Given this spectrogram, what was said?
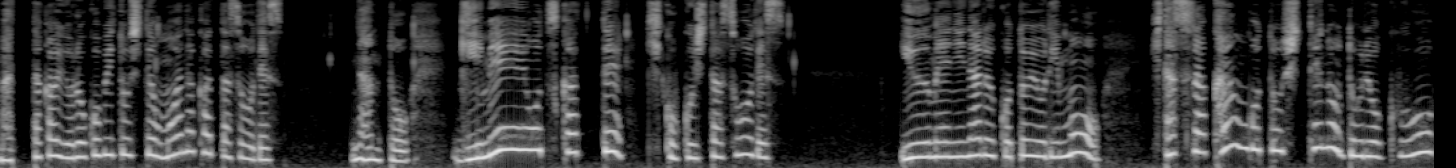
全く喜びとして思わなかったそうです。なんと、偽名を使って帰国したそうです。有名になることよりも、ひたすら看護としての努力を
